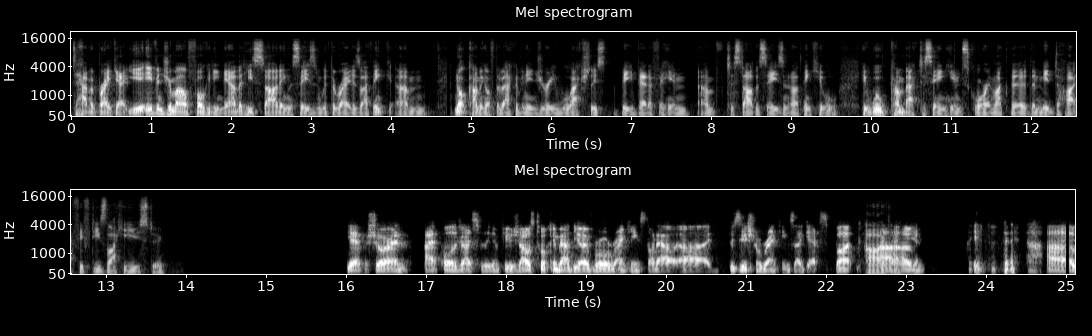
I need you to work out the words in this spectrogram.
to have a breakout year. Even Jamal Fogarty, now that he's starting the season with the Raiders, I think um, not coming off the back of an injury will actually be better for him um, to start the season. And I think he'll he will come back to seeing him scoring like the the mid to high 50s like he used to. Yeah, for sure. And I apologize for the confusion. I was talking about the overall rankings, not our uh, positional rankings, I guess. But oh, okay. um, yeah. uh,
